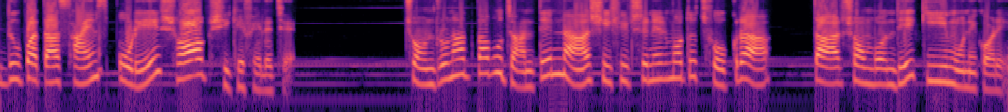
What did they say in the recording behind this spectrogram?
দুপাতা সায়েন্স পড়ে সব শিখে ফেলেছে। চন্দ্রনাথ বাবু জানতেন না শিশির সেনের মতো ছোকরা তার সম্বন্ধে কি মনে করে।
